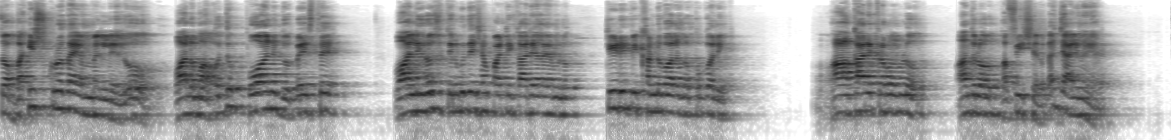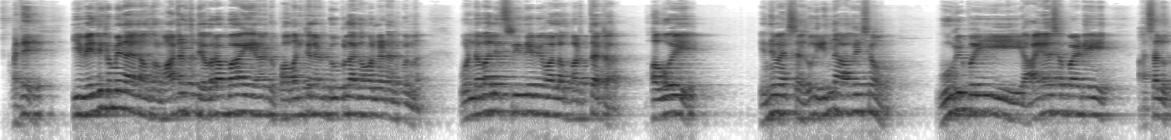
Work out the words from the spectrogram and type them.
సో బహిష్కృత ఎమ్మెల్యేలు వాళ్ళు మా కొద్దు పో అని దుబ్బేస్తే వాళ్ళు ఈరోజు తెలుగుదేశం పార్టీ కార్యాలయంలో టీడీపీ ఖండువాలు ఒప్పుకొని ఆ కార్యక్రమంలో అందులో అఫీషియల్గా జాయిన్ అయ్యారు. అంటే ఈ వేదిక మీద ఆయన ఒకరు మాట్లాడుతుంటే ఎవరబ్బా అన్నాడు పవన్ కళ్యాణ్ డూపులాగా ఉన్నాడు అనుకున్నా. ఉండవల్లి శ్రీదేవి వాళ్ళ భర్తట అవోయ్ ఎందు వేస్తారు ఎందు ఆవేశం? ఊగిపోయి ఆయాసపడి అసలు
